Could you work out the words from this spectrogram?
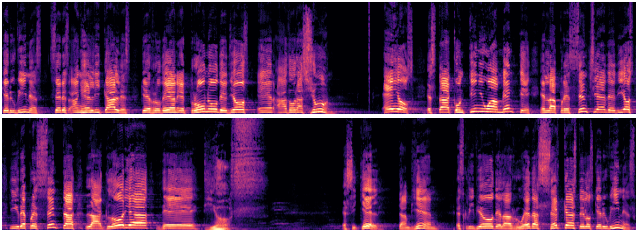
querubines, seres angelicales que rodean el trono de Dios en adoración. Ellos están continuamente en la presencia de Dios y representan la gloria de Dios. Ezequiel también escribió de las ruedas cercas de los querubines.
